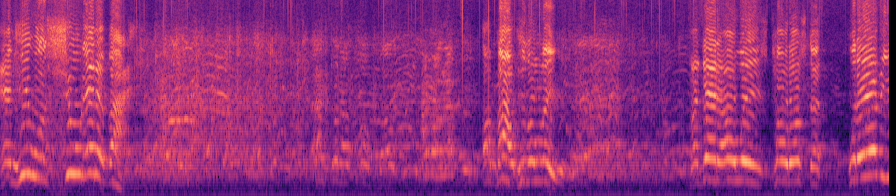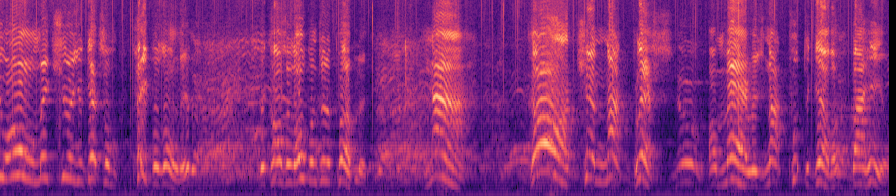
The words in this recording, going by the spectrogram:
And he will shoot anybody. About his old lady. My daddy always taught us that whatever you own, make sure you get some papers on it because it's open to the public. Now, God cannot bless a marriage not put together by him.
